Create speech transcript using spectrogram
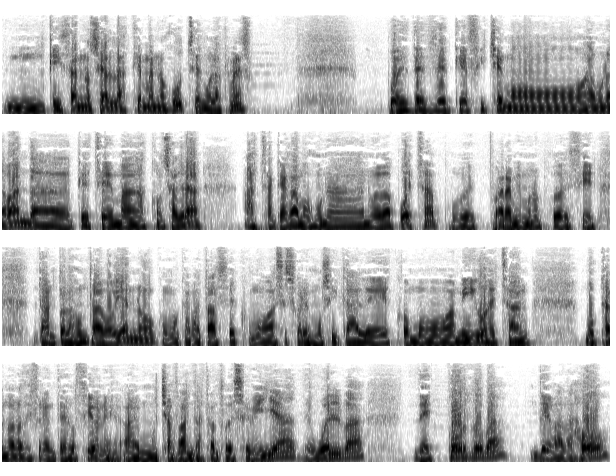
mm, quizás no sean las que más nos gusten o las que menos. Pues desde que fichemos a una banda que esté más consagrada hasta que hagamos una nueva apuesta, pues ahora mismo no puedo decir tanto la Junta de Gobierno como capataces, como asesores musicales, como amigos están buscando las diferentes opciones. Hay muchas bandas tanto de Sevilla, de Huelva, de Córdoba, de Badajoz.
